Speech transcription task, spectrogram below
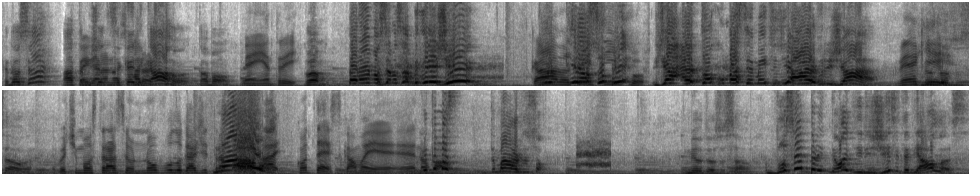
Cadê você? Ah, tá Pegando mexendo, você quer de carro? Tá bom. Vem, entra aí. Vamos. Pera aí, você não sabe dirigir! Calma, Por que eu subi? pô. Já, eu tô com uma semente de árvore já! Vem aqui. Meu Deus do céu. Eu vou te mostrar seu novo lugar de trabalho. Ai, acontece, calma aí, é, é normal. tem uma árvore só. Meu Deus do céu. Você aprendeu a dirigir? Você teve aulas?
